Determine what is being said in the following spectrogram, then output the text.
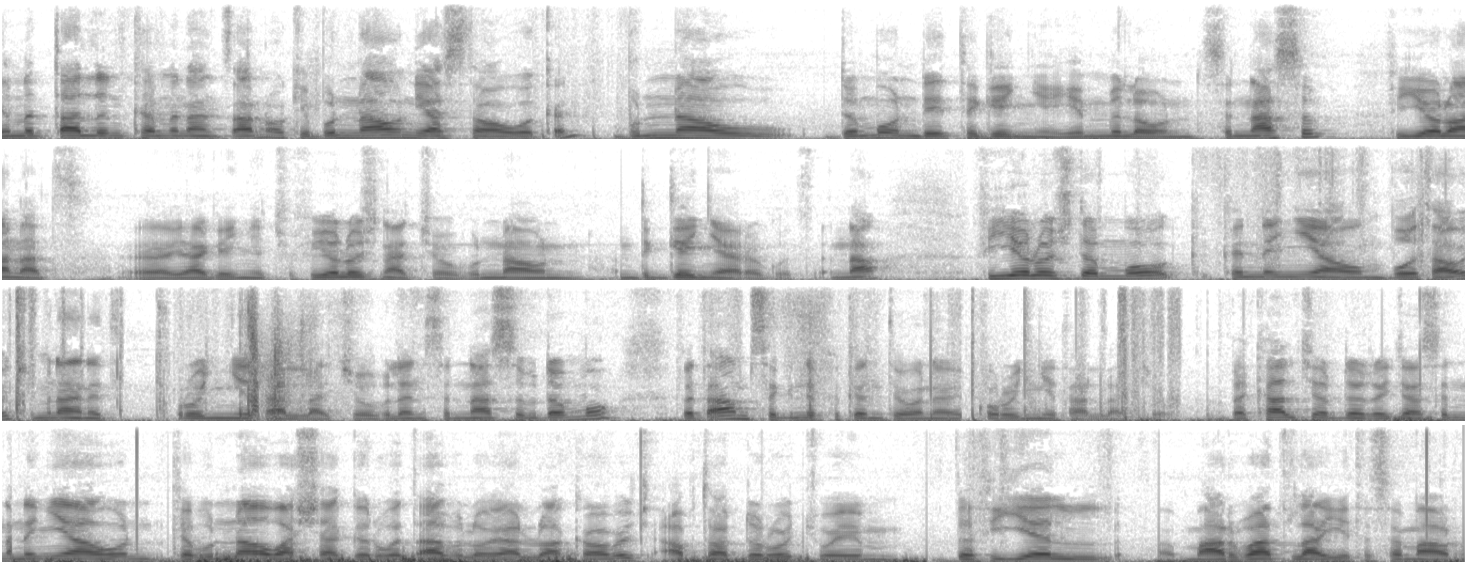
የመጣልን ከምን አንጻር ነው? okay ቡናውን ያስተዋወቅን ቡናው ደግሞ እንዴት ተገኘ የሚለውን ስናስብ ፍየሏ ናት ያገኘችው። ፍየሎች ናቸው ቡናውን እንዲገኝ ያደረጉት እና ፍየሎች ደግሞ ከነኚህ ቦታዎች ምን አይነት ቁርኝት አላቸው ብለን ስናስብ ደግሞ በጣም significant የሆነ ቁርኝት አላቸው። በ culture ደረጃ ስና እነኚህ አሁን ከቡናው ባሻገር ወጣ ብለው ያሉ አካባቢዎች አርብቶ አደሮች ወይም በፍየል ማርባት ላይ የተሰማሩ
